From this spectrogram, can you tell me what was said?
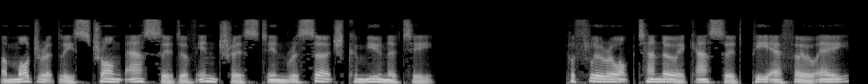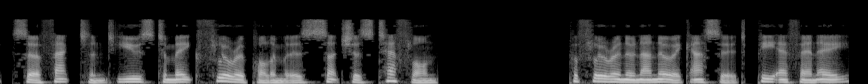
a moderately strong acid of interest in research community Perfluorooctanoic acid PFOA, surfactant used to make fluoropolymers such as Teflon Perfluorononanoic acid PFNA,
